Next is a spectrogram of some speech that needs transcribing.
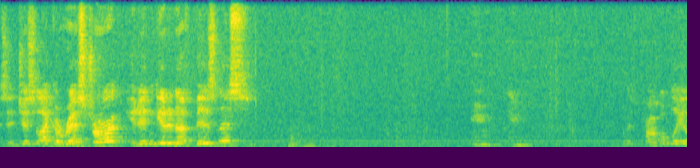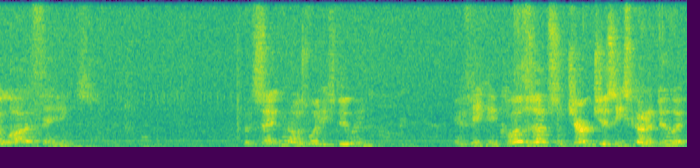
Is it just like a restaurant? You didn't get enough business? It's probably a lot of things. But Satan knows what he's doing. And if he can close up some churches, he's going to do it.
